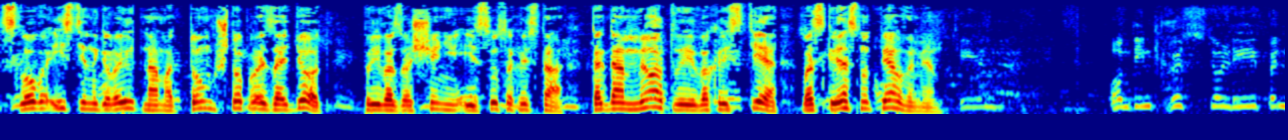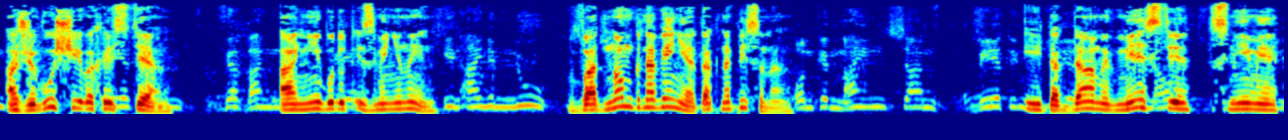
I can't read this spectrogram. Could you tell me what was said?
Слово истины говорит нам о том, что произойдет при возвращении Иисуса Христа. Тогда мертвые во Христе воскреснут первыми, а живущие во Христе, они будут изменены в одно мгновение, так написано. И тогда мы вместе с ними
